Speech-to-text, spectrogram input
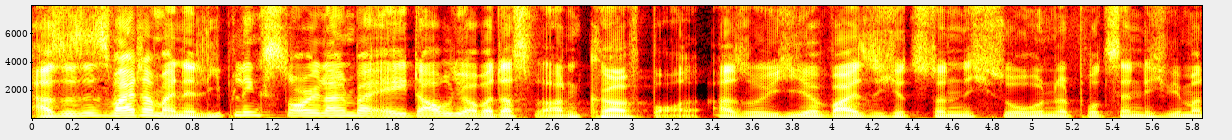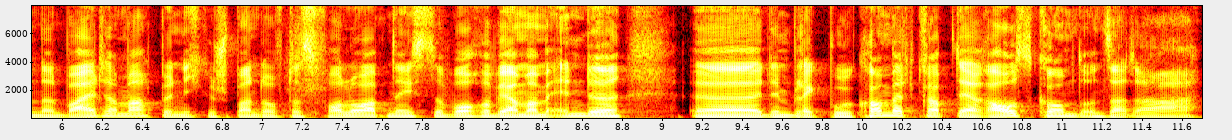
also es ist weiter meine Lieblingsstoryline bei AEW, aber das war ein Curveball. Also hier weiß ich jetzt dann nicht so hundertprozentig, wie man dann weitermacht. Bin ich gespannt auf das Follow-up nächste Woche. Wir haben am Ende äh, den Blackpool Combat Club, der rauskommt und sagt, ah,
